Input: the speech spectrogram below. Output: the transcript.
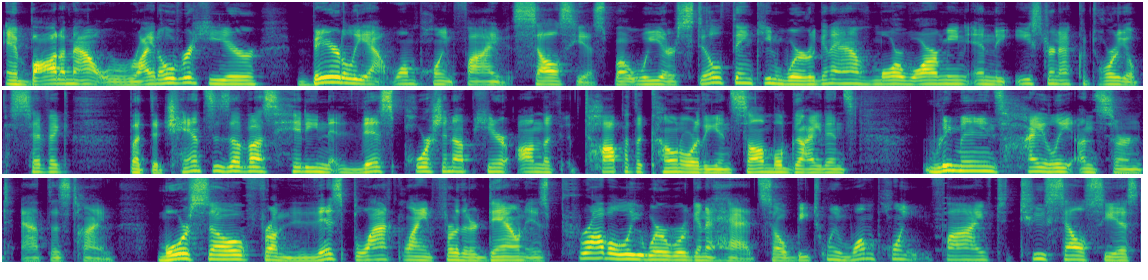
and bottom out right over here, barely at 1.5 Celsius. But we are still thinking we're going to have more warming in the eastern equatorial Pacific. But the chances of us hitting this portion up here on the top of the cone or the ensemble guidance remains highly uncertain at this time. More so from this black line further down is probably where we're going to head. So between 1.5 to 2 Celsius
